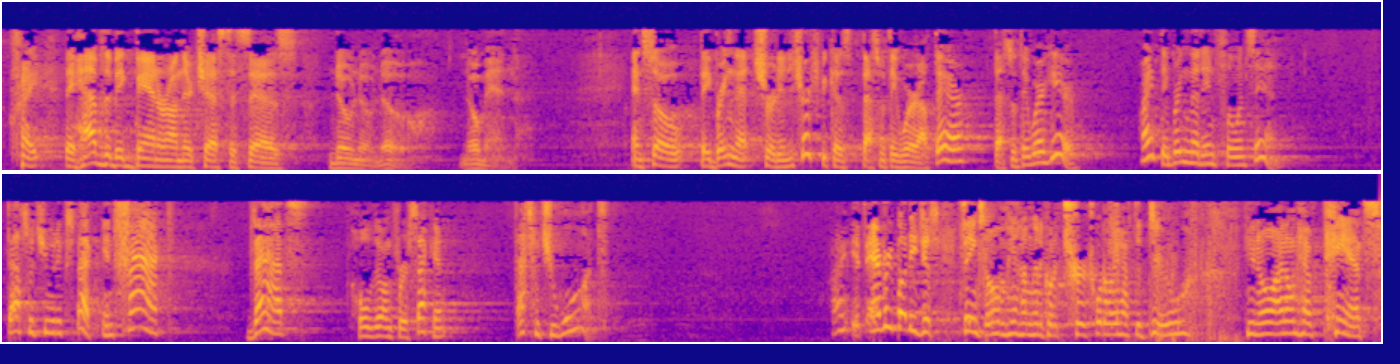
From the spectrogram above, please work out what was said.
right? They have the big banner on their chest that says, no, no, no, no men. And so they bring that shirt into church because that's what they wear out there. That's what they wear here. Right? They bring that influence in. That's what you would expect. In fact, that's hold on for a second, that's what you want. Right? If everybody just thinks, oh man, I'm going to go to church, what do I have to do? You know, I don't have pants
